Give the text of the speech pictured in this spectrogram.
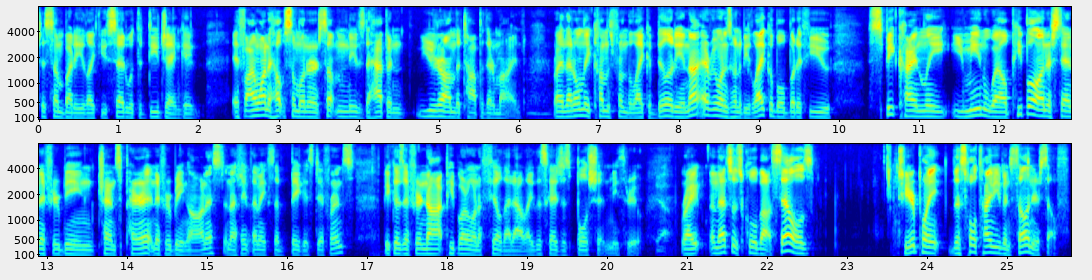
to somebody like you said with the DJing gig, if I want to help someone or something needs to happen, you're on the top of their mind. Mm-hmm. Right? That only comes from the likability and not everyone is going to be likable, but if you speak kindly, you mean well, people understand if you're being transparent and if you're being honest, and I think that makes the biggest difference because if you're not, people are going to feel that out like this guy's just bullshitting me through Yeah. right? And that's what's cool about sales. To your point, this whole time you've been selling yourself.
